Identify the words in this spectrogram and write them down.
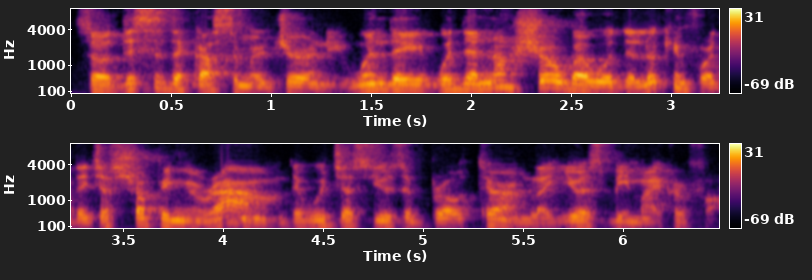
so this is the customer journey. When they when they're not sure about what they're looking for, they're just shopping around. They would just use a broad term like USB microphone.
